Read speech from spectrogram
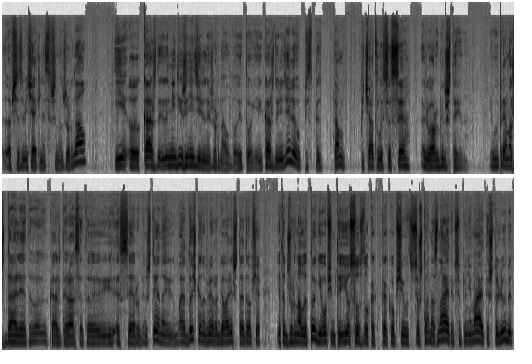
вообще замечательный совершенно журнал. И э, каждый, еженедельный журнал был, итоги. И каждую неделю там печаталось эссе Льва Рубинштейна. И мы прямо ждали этого каждый раз, это эссе Рубинштейна. И моя дочка, например, говорит, что это вообще, этот журнал «Итоги», в общем-то, ее создал, как, как вообще вот все, что она знает и все понимает, и что любит,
